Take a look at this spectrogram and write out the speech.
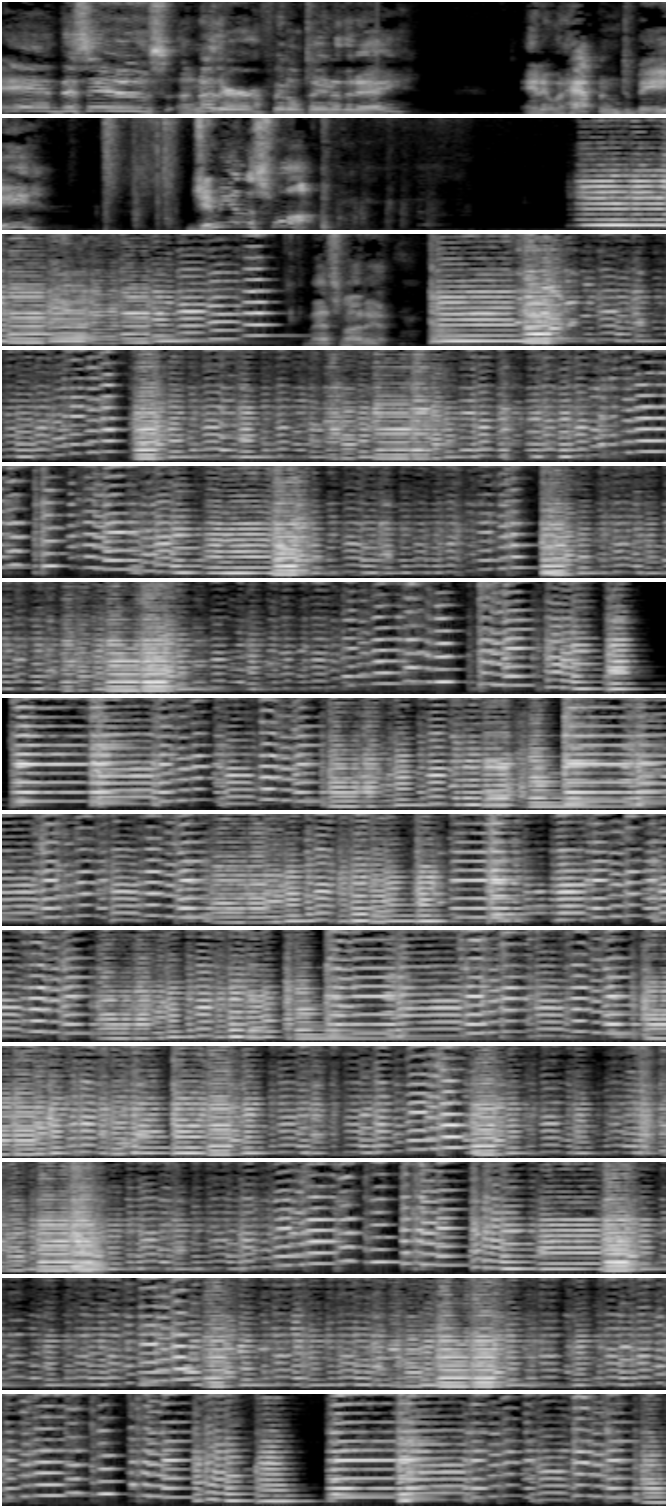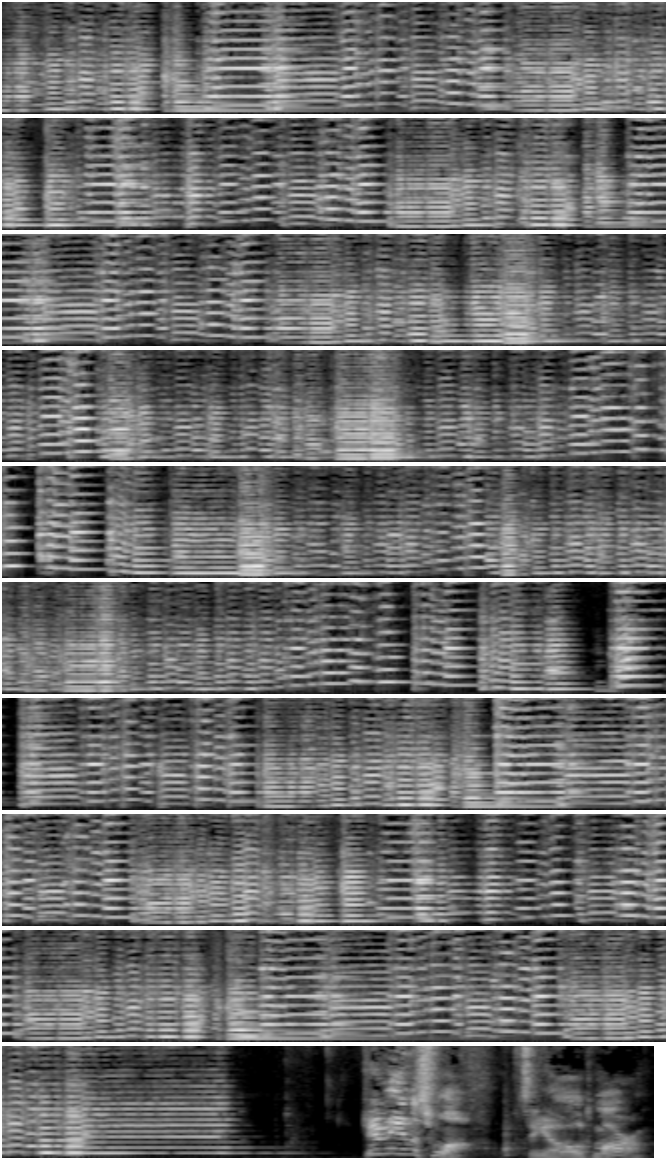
And this is another fiddle tune of the day. And it would happen to be Jimmy in the Swamp. That's not it. The Swamp. See you all tomorrow.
